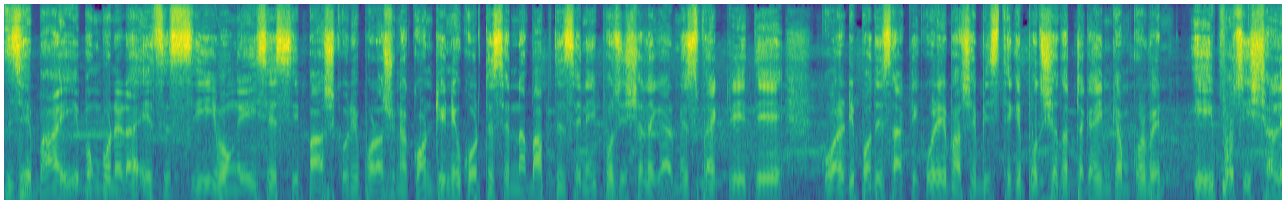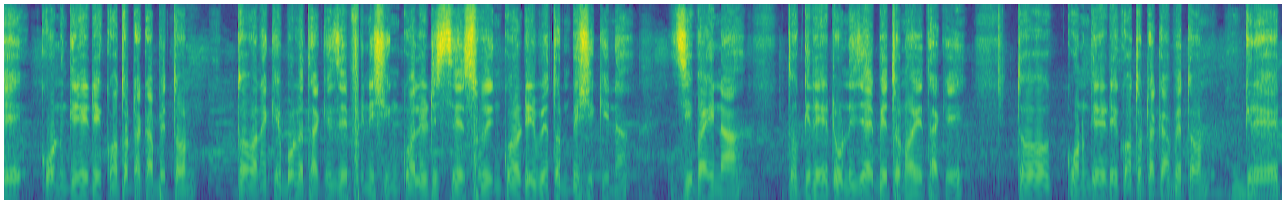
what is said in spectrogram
যে ভাই এবং বোনেরা এসএসসি এবং এইচএসসি পাশ করে পড়াশোনা কন্টিনিউ করতেছেন না, ভাবতেছেন এই পঁচিশ সালে গার্মেন্টস ফ্যাক্টরিতে কোয়ালিটি পদে চাকরি করে মাসে বিশ থেকে পঁচিশ হাজার টাকা ইনকাম করবেন। এই পঁচিশ সালে কোন গ্রেডে কত টাকা বেতন? তো অনেকে বলে থাকে যে ফিনিশিং কোয়ালিটির চেয়ে সুইং কোয়ালিটির বেতন বেশি কিনা? জি ভাই, না। তো গ্রেড অনুযায়ী বেতন হয়ে থাকে। তো কোন গ্রেডে কত টাকা বেতন? গ্রেড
